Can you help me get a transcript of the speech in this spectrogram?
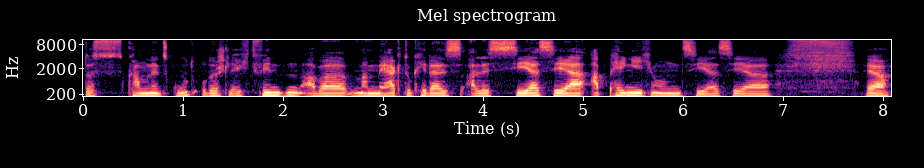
das kann man jetzt gut oder schlecht finden, aber man merkt, okay, da ist alles sehr, sehr abhängig und sehr, sehr, ja,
